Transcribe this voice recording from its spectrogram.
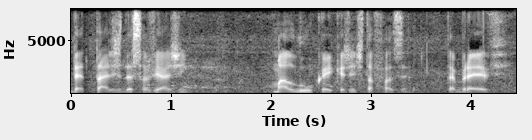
detalhes dessa viagem maluca aí que a gente está fazendo. Até breve.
